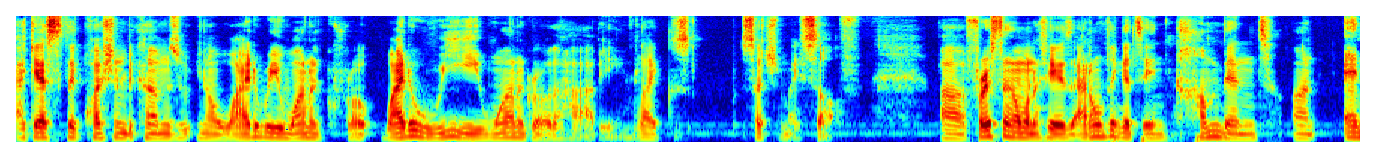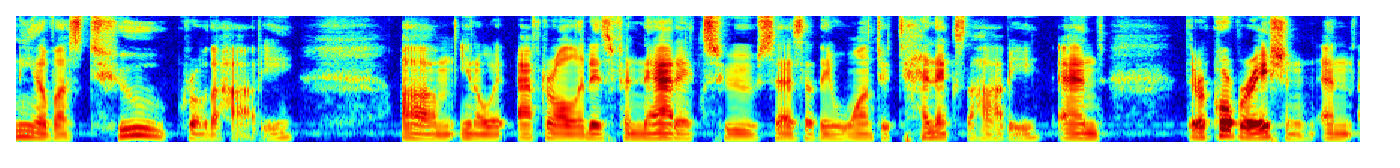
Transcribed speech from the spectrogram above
i guess the question becomes you know why do we want to grow why do we want to grow the hobby like such as myself uh, first thing i want to say is i don't think it's incumbent on any of us to grow the hobby. Um, you know after all it is fanatics who says that they want to 10x the hobby and they're a corporation and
